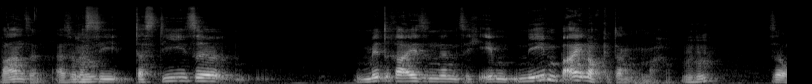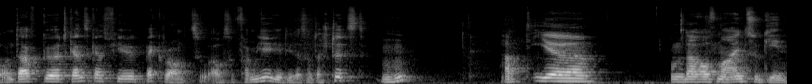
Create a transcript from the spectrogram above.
Wahnsinn. Also, dass, sie, dass diese Mitreisenden sich eben nebenbei noch Gedanken machen. So, und da gehört ganz, ganz viel Background zu, auch so Familie, die das unterstützt. Habt ihr, um darauf mal einzugehen,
